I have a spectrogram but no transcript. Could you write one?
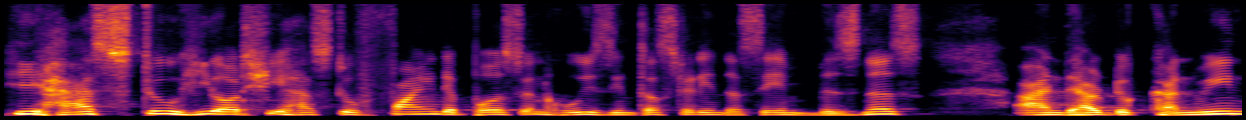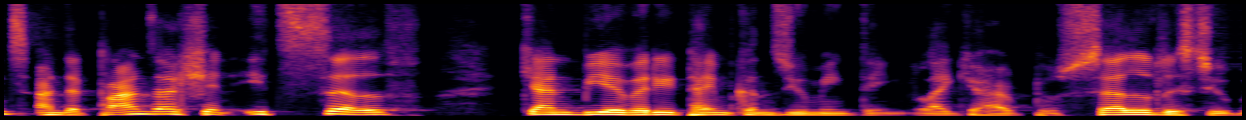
he has to, he or she has to find a person who is interested in the same business and they have to convince and the transaction itself can be a very time consuming thing. Like you have to sell receive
